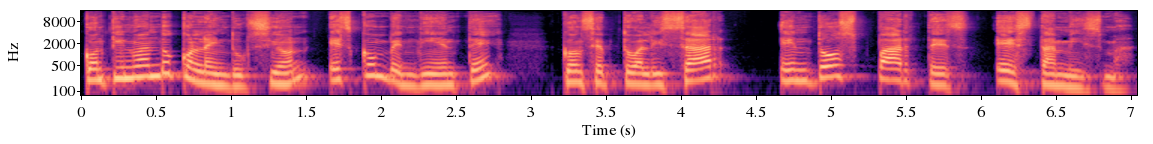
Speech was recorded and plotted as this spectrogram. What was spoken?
Continuando con la inducción, es conveniente conceptualizar en dos partes esta misma.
